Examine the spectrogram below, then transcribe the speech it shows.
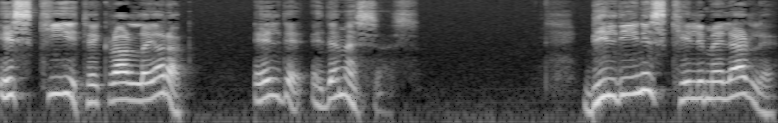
eskiyi tekrarlayarak elde edemezsiniz bildiğiniz kelimelerle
